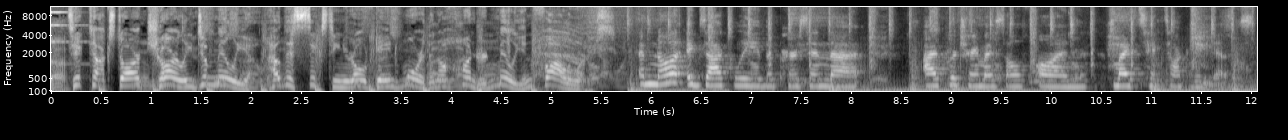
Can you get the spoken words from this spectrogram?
Uh, TikTok star Charli D'Amelio. How this 16 year old gained more than 100 million followers. I'm not exactly the person that I portray myself on my TikTok videos.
